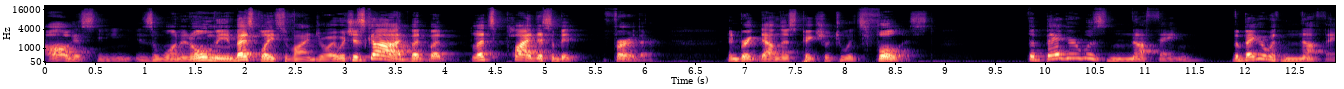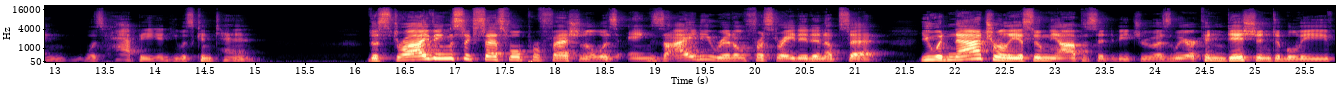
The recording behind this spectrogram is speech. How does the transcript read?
Augustine is the one and only and best place to find joy, which is God. But but let's apply this a bit further and break down this picture to its fullest. The beggar was nothing. The beggar with nothing was happy and he was content. The striving, successful professional was anxiety riddled, frustrated, and upset. You would naturally assume the opposite to be true, as we are conditioned to believe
